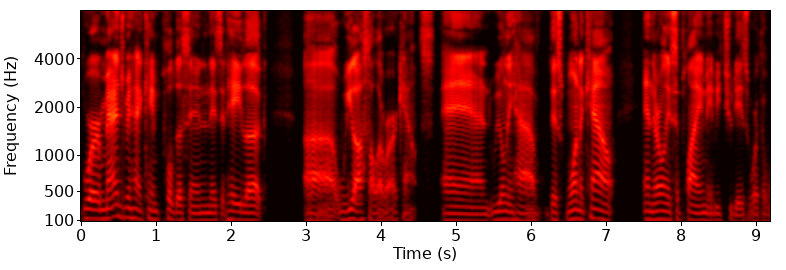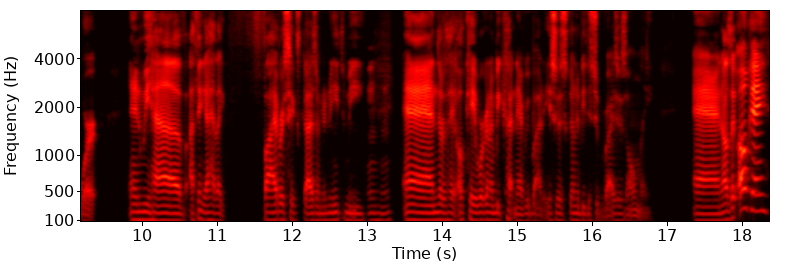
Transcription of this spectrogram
where management had came pulled us in and they said, hey, look, uh, we lost all of our accounts and we only have this one account and they're only supplying maybe two days worth of work. And we have, I think I had like five or six guys underneath me Mm-hmm. and they're like, okay, we're gonna be cutting everybody. It's just gonna be the supervisors only. And I was like, okay.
